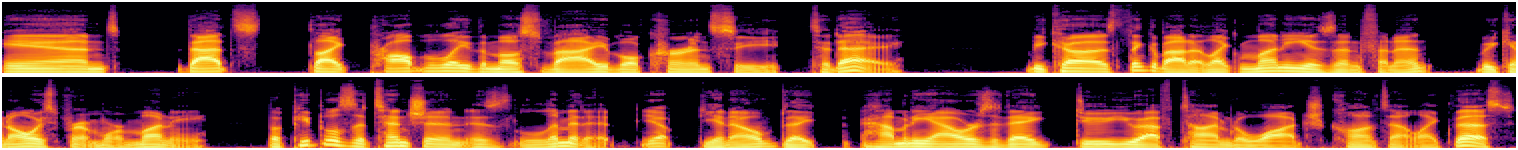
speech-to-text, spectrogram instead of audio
And that's like probably the most valuable currency today, because think about it, like money is infinite. We can always print more money, but people's attention is limited. Yep. You know, like how many hours a day do you have time to watch content like this?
